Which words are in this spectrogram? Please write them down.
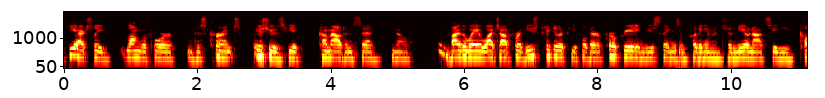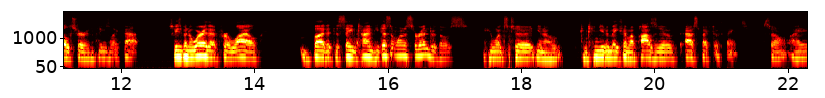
he actually long before this current issues he had come out and said you know by the way watch out for these particular people. They're appropriating these things and putting them into neo-nazi culture and things like that. So he's been aware of that for a while but at the same time he doesn't want to surrender those. He wants to you know continue to make them a positive aspect of things. So i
